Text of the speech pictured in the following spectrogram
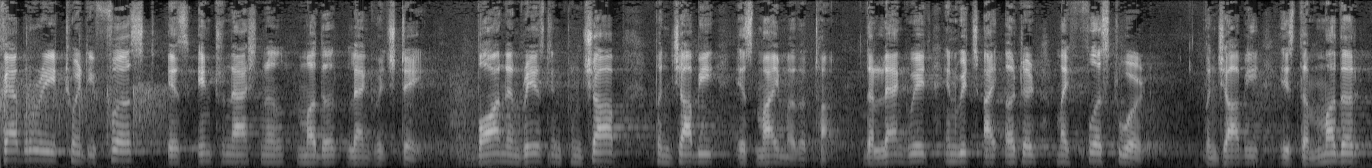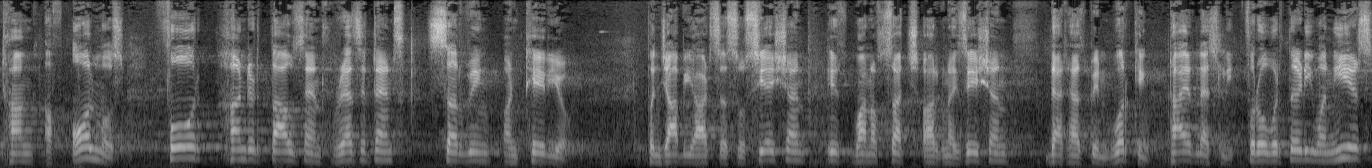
February 21st is International Mother Language Day. Born and raised in Punjab, Punjabi is my mother tongue, the language in which I uttered my first word. Punjabi is the mother tongue of almost 400,000 residents serving Ontario. Punjabi Arts Association is one of such organizations that has been working tirelessly for over 31 years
